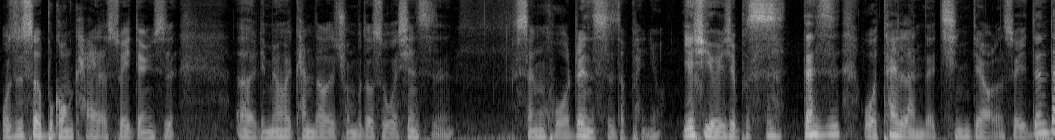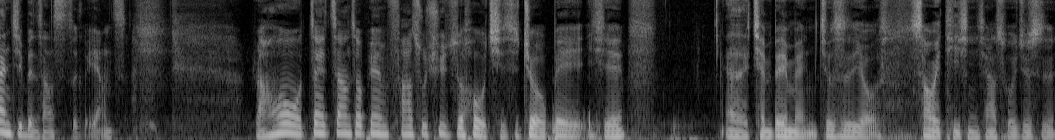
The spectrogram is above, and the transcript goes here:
我是设不公开的，所以等于是呃里面会看到的全部都是我现实生活认识的朋友。也许有一些不是，但是我太懒得清掉了，所以但但基本上是这个样子。然后在这张照片发出去之后，其实就有被一些呃前辈们就是有稍微提醒一下，说就是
